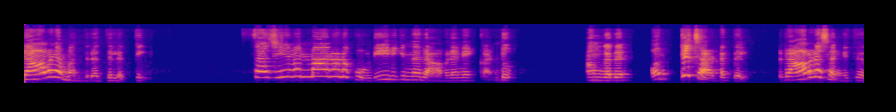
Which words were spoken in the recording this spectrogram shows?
രാവണ മന്ദിരത്തിലെത്തി. സജീവന്മാരോട് കൂടിയിരിക്കുന്ന രാവണനെ കണ്ടു. അങ്കദൻ ഒറ്റ ചാട്ടത്തിൽ രാവണ സന്നിധ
